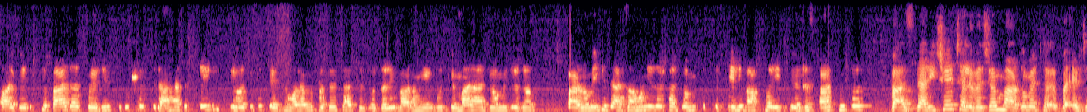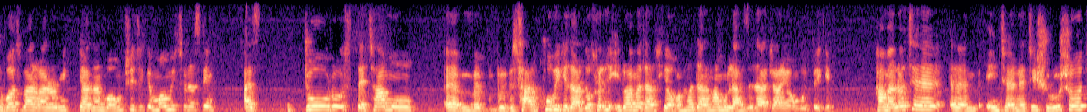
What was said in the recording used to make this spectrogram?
سایبری که بعد از برلین شروع شد که در حد خیلی زیادی بود. احتمالا به خاطر تاثیرگذاری برنامه بود که من انجام می‌دادم. برنامه‌ای که در زمانی داشت انجام می‌داد که خیلی وقتها اینترنت قطع می‌شد. و از دریچه تلویزیون مردم ارتباط برقرار می‌کردن با اون چیزی که ما می‌تونستیم از جور و ستم و سرکوبی که در داخل ایران و در خیابانها در همون لحظه در جریان بود بگیم. حملات اینترنتی شروع شد.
